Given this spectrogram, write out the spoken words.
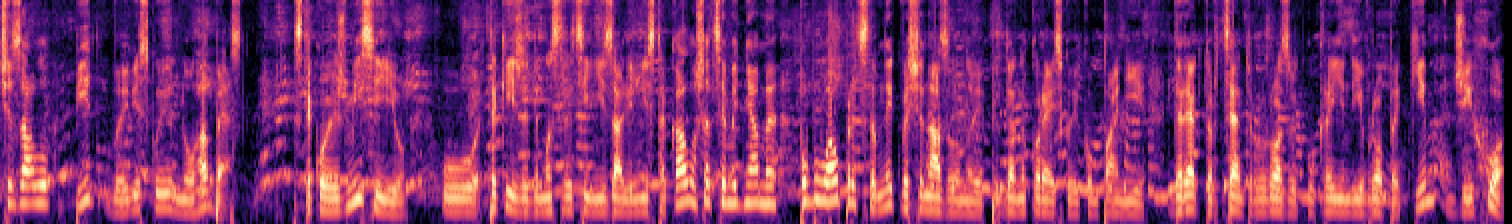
чи залу під вивіскою Ногабест. З такою ж місією у такій же демонстраційній залі міста Калуша цими днями побував представник вищеназваної південнокорейської компанії, директор Центру розвитку країн Європи Кім Джі Хо.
